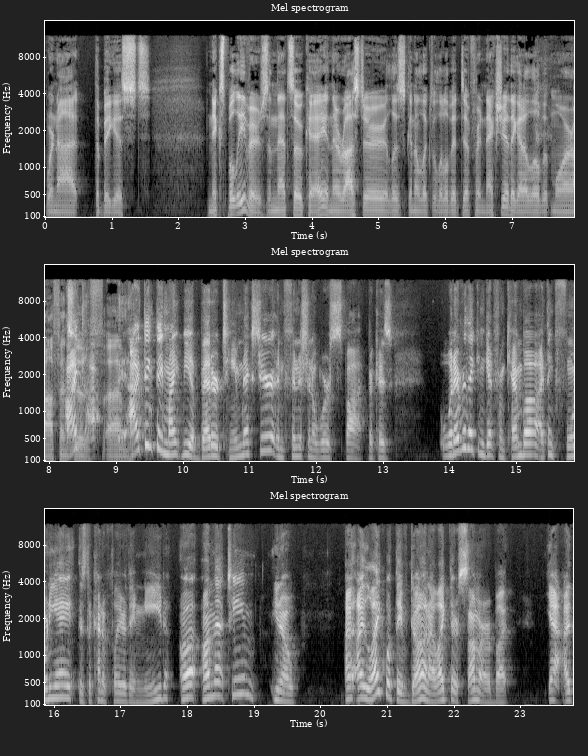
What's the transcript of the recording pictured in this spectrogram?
we're not the biggest Knicks believers, and that's okay. And their roster is going to look a little bit different next year. They got a little bit more offensive. I, um, I think they might be a better team next year and finish in a worse spot because whatever they can get from Kemba, I think Fournier is the kind of player they need uh, on that team. You know, I, I, like what they've done. I like their summer, but yeah, I,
